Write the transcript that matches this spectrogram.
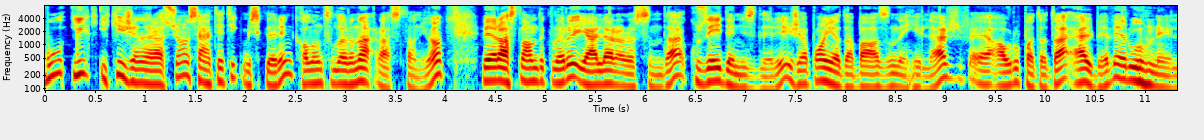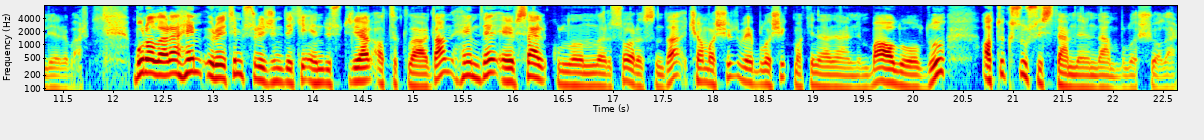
bu ilk iki jenerasyon sentetik misklerin kalıntılarına rastlanıyor ve rastlandıkları yerler arasında kuzey denizleri, Japonya'da bazı nehirler, Avrupa'da da Elbe ve Ruhr nehirleri var. Buralara hem üretim sürecindeki endüstriyel atıklardan hem de evsel kullanımları sonrasında çamaşır ve bulaşık makinelerinin bağlı olduğu atık su sistemlerinden bulaşıyorlar.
